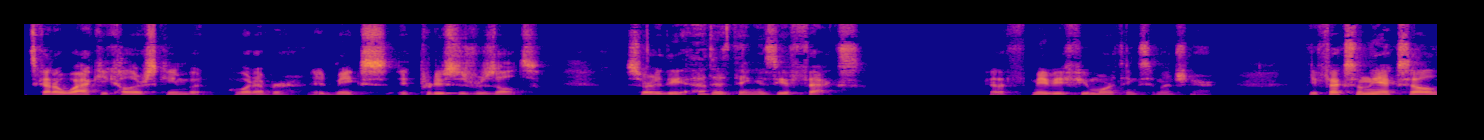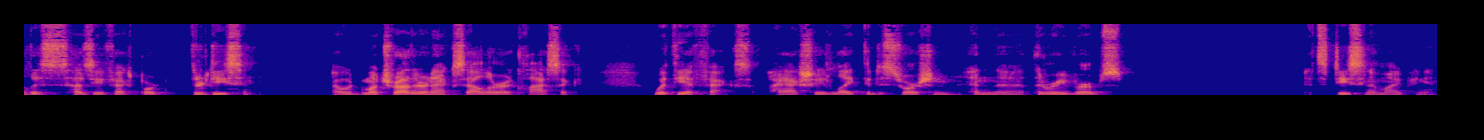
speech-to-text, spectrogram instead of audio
it's got a wacky color scheme, but whatever. It makes it produces results. Sorry, the other thing is the effects. Got maybe a few more things to mention here. The effects on the XL, this has the effects board, they're decent. I would much rather an XL or a classic with the effects. I actually like the distortion and the, the reverbs. It's decent in my opinion.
